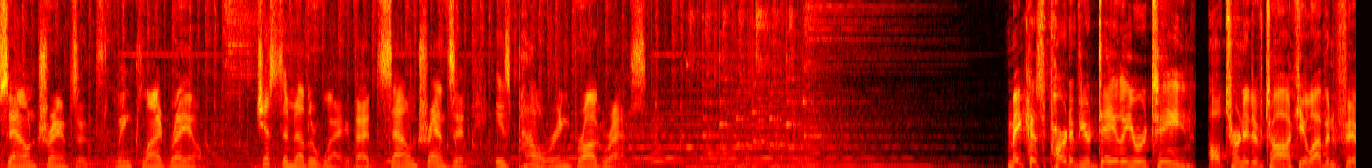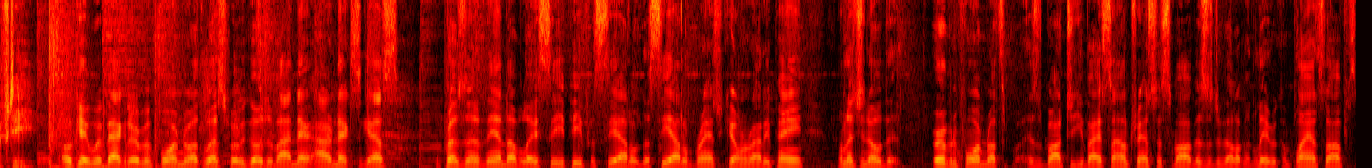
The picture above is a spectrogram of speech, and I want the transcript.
Sound Transit's Link Light Rail. Just another way that Sound Transit is powering progress. Make us part of your daily routine. Alternative Talk 1150. Okay, we're back at Urban Forum Northwest where we go to my ne- our next guest, the president of the NAACP for Seattle, the Seattle branch, Carolyn Riley Payne. I want to let you know that Urban Forum North is brought to you by Sound Transit Small Business Development and Labor Compliance Office,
